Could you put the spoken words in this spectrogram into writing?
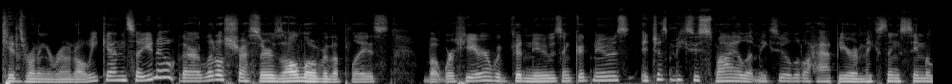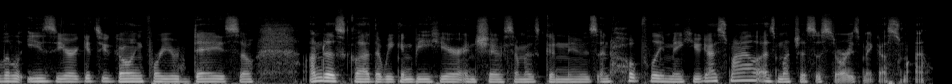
kids running around all weekend. So, you know, there are little stressors all over the place. But we're here with good news, and good news, it just makes you smile. It makes you a little happier. It makes things seem a little easier. It gets you going for your day. So I'm just glad that we can be here and share some of this good news and hopefully make you guys smile as much as the stories make us smile.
